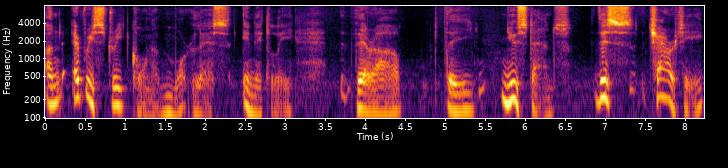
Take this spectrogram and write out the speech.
And every street corner, more or less, in Italy, there are the newsstands. This charity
